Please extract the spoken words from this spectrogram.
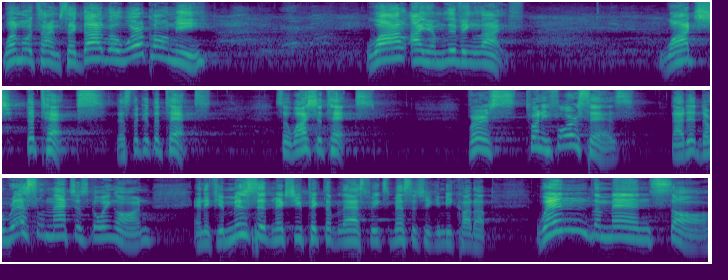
One more time. Say God will work on me while I am living life. Watch the text. Let's look at the text. So watch the text. Verse 24 says, now the, wrestling match is going on, and if you missed it, make sure you picked up last week's message, you can be caught up. When the man saw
